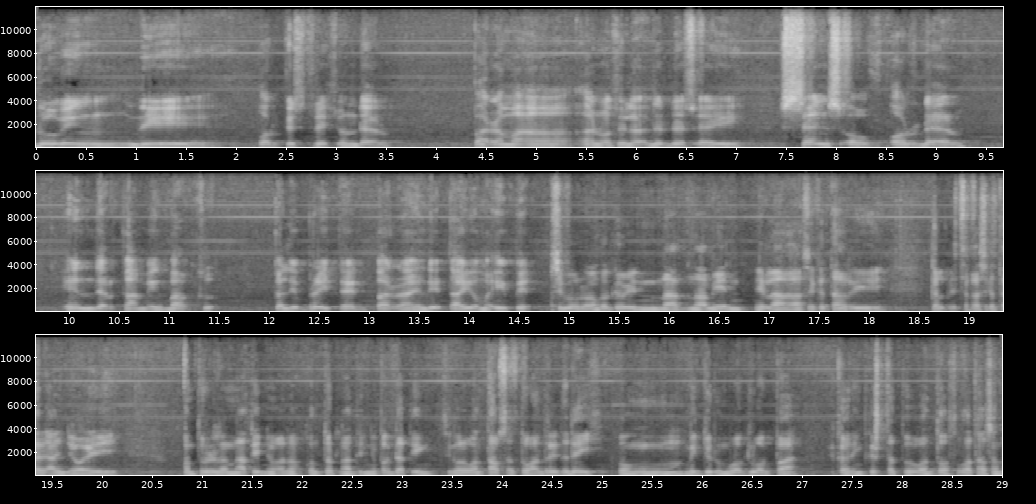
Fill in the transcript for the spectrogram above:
doing the orchestration there para ma ano sila there's a sense of order in their coming back calibrated para hindi tayo maipit. Siguro ang gagawin na, namin nila Secretary Galvez at Secretary Anyo ay control lang natin yung ano, control natin yung pagdating. Siguro 1,200 a day. Kung medyo lumuwag-luwag pa, we can increase that to 1,005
